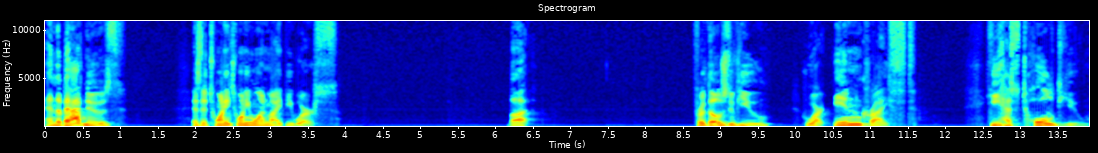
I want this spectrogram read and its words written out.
And the bad news is that 2021 might be worse. But for those of you who are in Christ, He has told you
